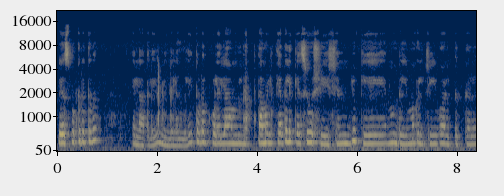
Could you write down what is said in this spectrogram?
ஃபேஸ்புக் இருக்குது. எல்லாத்துலேயும் நீங்கள் எங்களை தொடர்பு கொள்ளலாம். தமிழ் கேத்தலிக் அசோசியேஷன் யுகே நன்றி மகிழ்ச்சி வாழ்த்துக்கள்.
